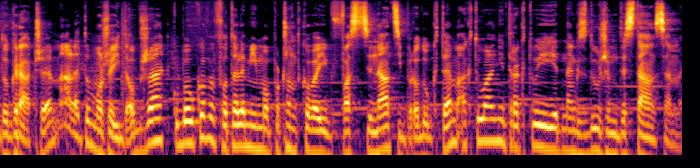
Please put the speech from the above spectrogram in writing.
do graczy, ale to może i dobrze. Kubełkowe fotele mimo początkowej fascynacji produktem aktualnie traktuję jednak z dużym dystansem.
